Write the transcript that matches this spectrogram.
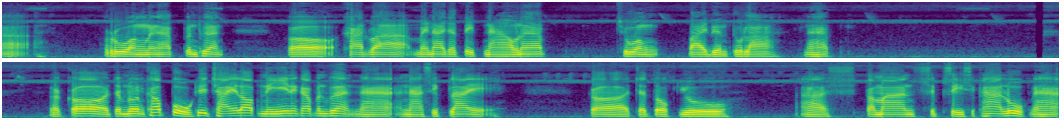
อ่ารวงนะครับเพื่อนๆ ก็คาดว่าไม่น่าจะติดหนาวนะครับ ช่วงปลายเดือนตุลานะครับ แล้วก็จำนวนข้าวปลูกที่ใช้รอบนี้นะครับเพื่อนๆนะฮะนาสิบไร่ ก็จะตกอยู่ ประมาณ 14-15 ลูกนะฮะ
